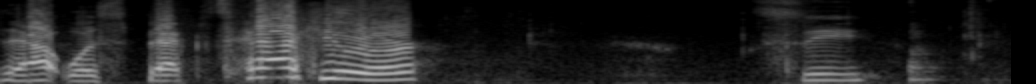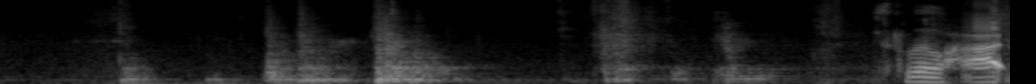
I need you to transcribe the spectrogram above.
That was spectacular. See? It's a little hot.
